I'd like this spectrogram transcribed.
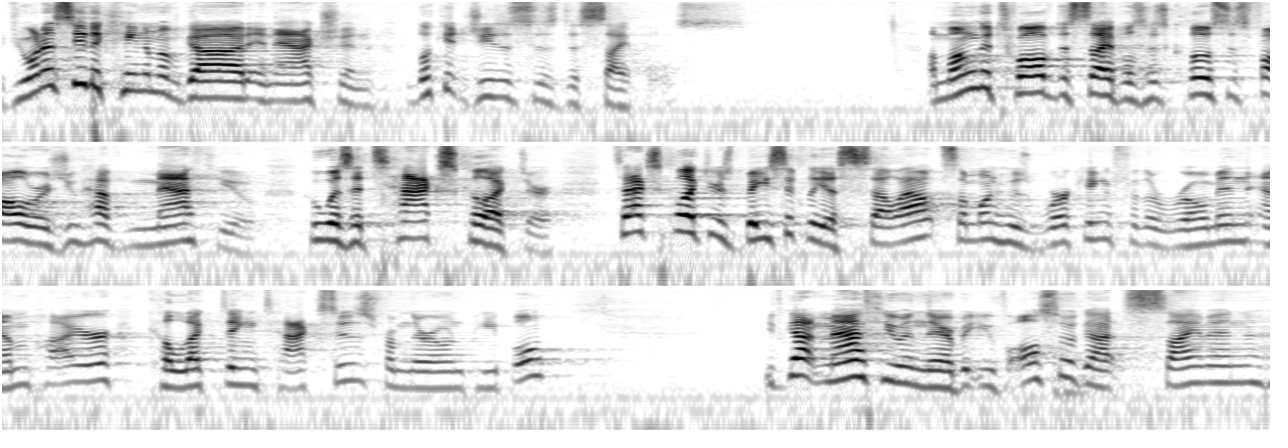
If you want to see the kingdom of God in action, look at Jesus' disciples. Among the 12 disciples, his closest followers, you have Matthew, who was a tax collector. Tax collector is basically a sellout, someone who's working for the Roman Empire, collecting taxes from their own people. You've got Matthew in there, but you've also got Simon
